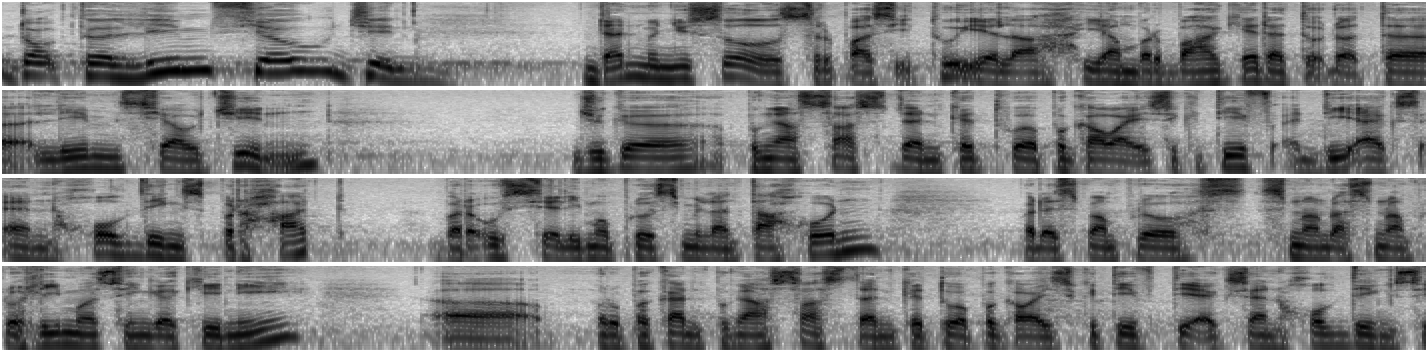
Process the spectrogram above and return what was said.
Dr. Lim Xiao Jin. Dan menyusul selepas itu ialah yang berbahagia Datuk Dr. Lim Xiao Jin juga pengasas dan ketua pegawai eksekutif DXN Holdings Berhad berusia 59 tahun pada 90, 1995 sehingga kini uh, merupakan pengasas dan ketua pegawai eksekutif DXN Holdings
